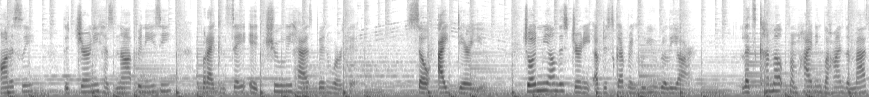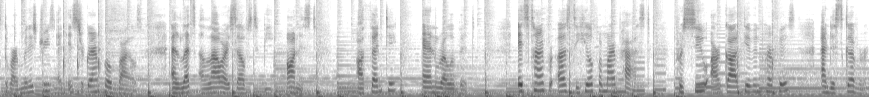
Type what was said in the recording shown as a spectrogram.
Honestly, the journey has not been easy, but I can say it truly has been worth it. So I dare you. Join me on this journey of discovering who you really are. Let's come out from hiding behind the mask of our ministries and Instagram profiles, and let's allow ourselves to be honest, authentic, and relevant. It's time for us to heal from our past, pursue our God given purpose, and discover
